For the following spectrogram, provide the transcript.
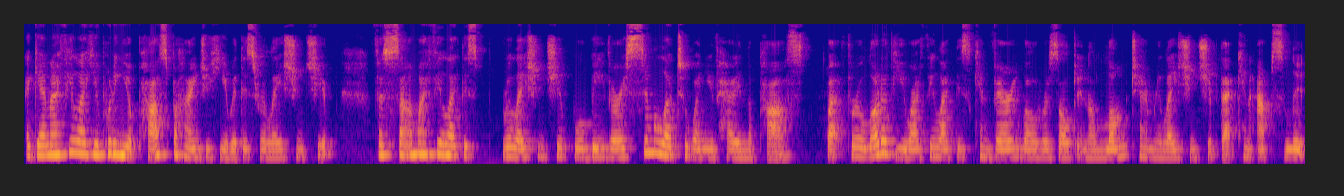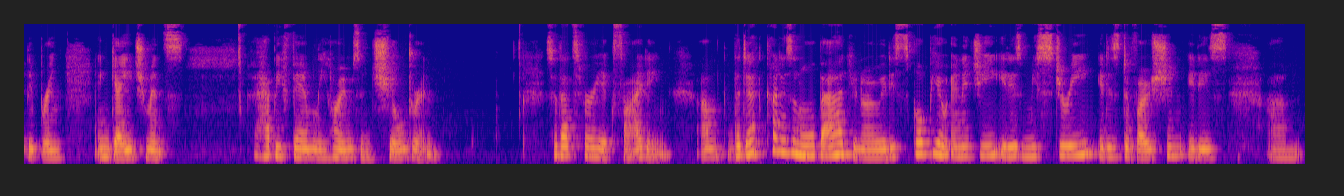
again, I feel like you're putting your past behind you here with this relationship. For some, I feel like this relationship will be very similar to one you've had in the past. But for a lot of you, I feel like this can very well result in a long term relationship that can absolutely bring engagements, happy family homes, and children. So that's very exciting. Um, the death card isn't all bad, you know. It is Scorpio energy, it is mystery, it is devotion, it is, um,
